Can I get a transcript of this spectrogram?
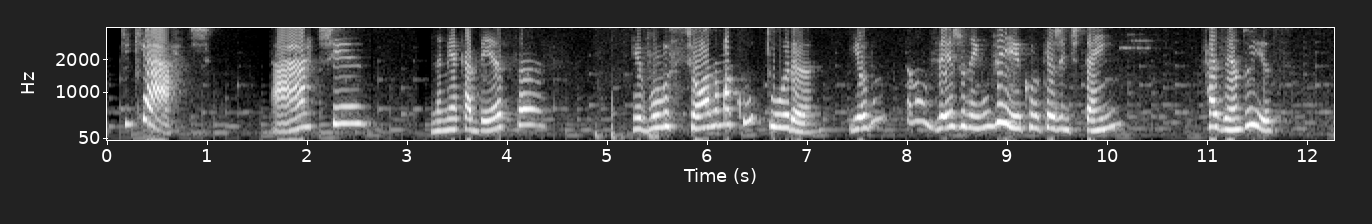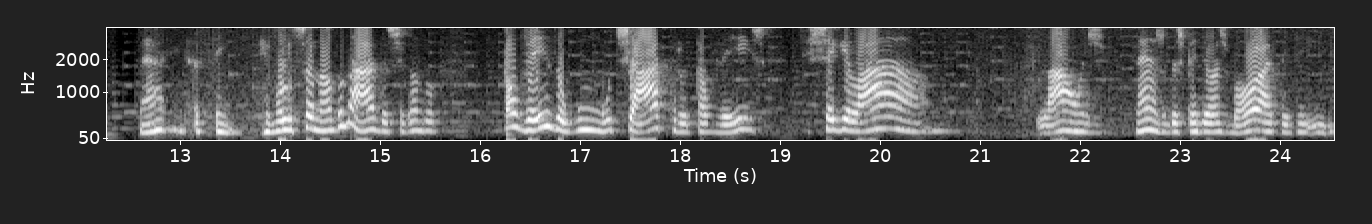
O que, que é arte? A arte, na minha cabeça, revoluciona uma cultura. E eu não, eu não vejo nenhum veículo que a gente tem fazendo isso. Né? Assim, revolucionando nada, chegando talvez algum o teatro, talvez, que chegue lá, lá onde né, Judas perdeu as botas e, e,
